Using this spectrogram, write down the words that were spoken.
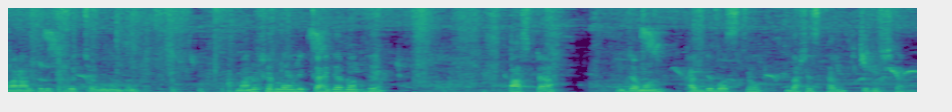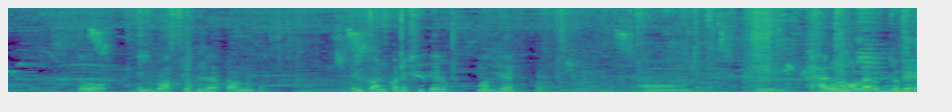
আমার আন্তরিক শুভেচ্ছা অভিনন্দন। মানুষের মৌলিক চাহিদার মধ্যে পাঁচটা, যেমন খাদ্য, বস্ত্র, বাসস্থান, চিকিৎসা। তো এই বস্ত্র হলো একটা অন্যতম। এই কনকনে শীতের মধ্যে হারুন মোল্লার উদ্যোগে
